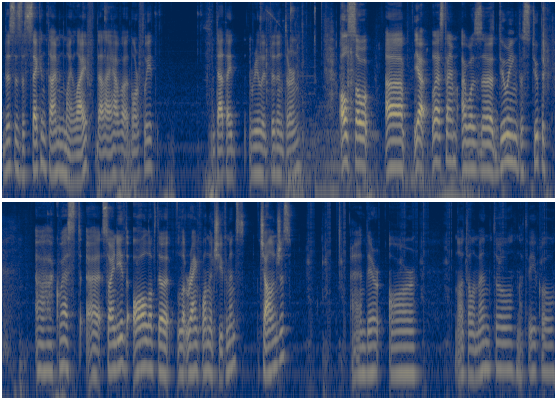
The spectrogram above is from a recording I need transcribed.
this is the second time in my life that I have a Norfleet that I really didn't earn. Also, uh, yeah, last time I was uh, doing the stupid uh, quest, uh, so I need all of the rank 1 achievements, challenges, and there are not elemental, not vehicle,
